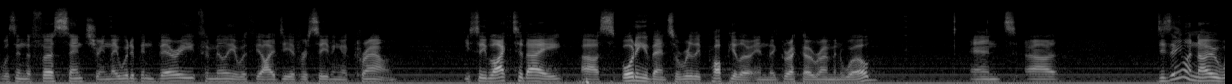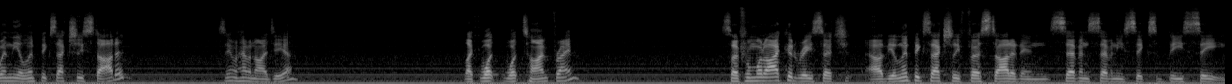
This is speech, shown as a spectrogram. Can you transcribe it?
was in the first century, and they would have been very familiar with the idea of receiving a crown. You see, like today, uh, sporting events were really popular in the Greco Roman world. And uh, does anyone know when the Olympics actually started? Does anyone have an idea? Like what, what time frame? So, from what I could research, uh, the Olympics actually first started in 776 BC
